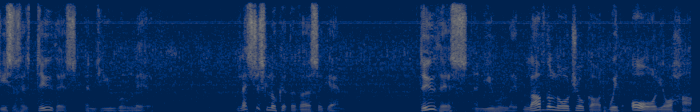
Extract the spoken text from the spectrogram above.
Jesus says, Do this and you will live. Let's just look at the verse again. Do this and you will live. Love the Lord your God with all your heart.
